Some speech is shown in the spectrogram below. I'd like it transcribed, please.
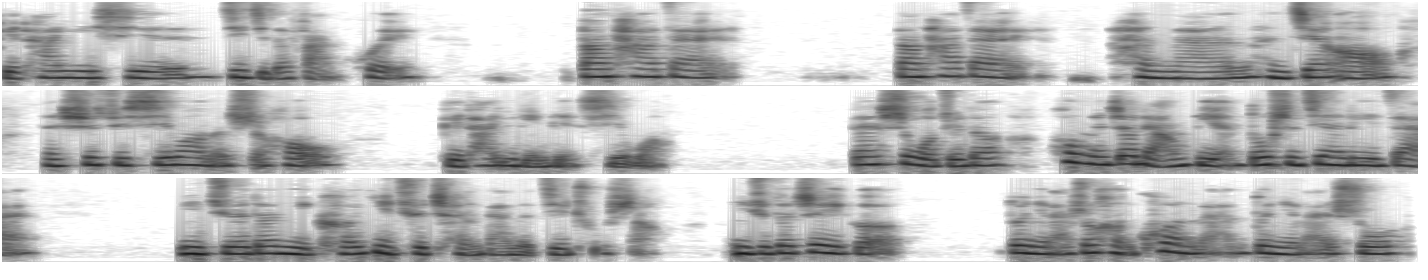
给他一些积极的反馈。当他在，当他在很难、很煎熬、很失去希望的时候，给他一点点希望。但是我觉得后面这两点都是建立在你觉得你可以去承担的基础上。你觉得这个对你来说很困难，对你来说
